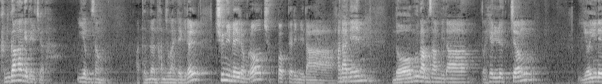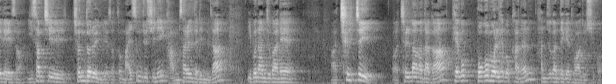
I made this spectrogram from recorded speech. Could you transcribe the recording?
건강하게 될지어다. 이 음성 듣는 한 주간이 되기를 주님의 이름으로 축복드립니다. 하나님 너무 감사합니다. 또 혈류증 여인에 대해서 237 전도를 위해서 또 말씀 주시니 감사를 드립니다. 이번 한 주간에 아, 철저히 어, 절망하다가 회복, 복음을 회복하는 한 주간 되게 도와주시고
